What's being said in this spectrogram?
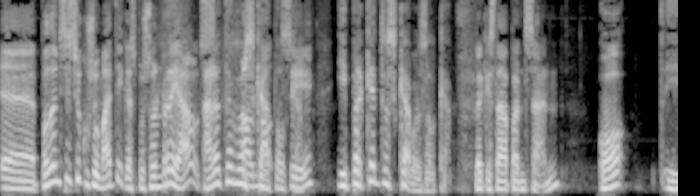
eh, poden ser psicosomàtiques, però són reals. Ara t'has rascat el, Sí, cap. I per què et rascaves el cap? perquè estava pensant. o i,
